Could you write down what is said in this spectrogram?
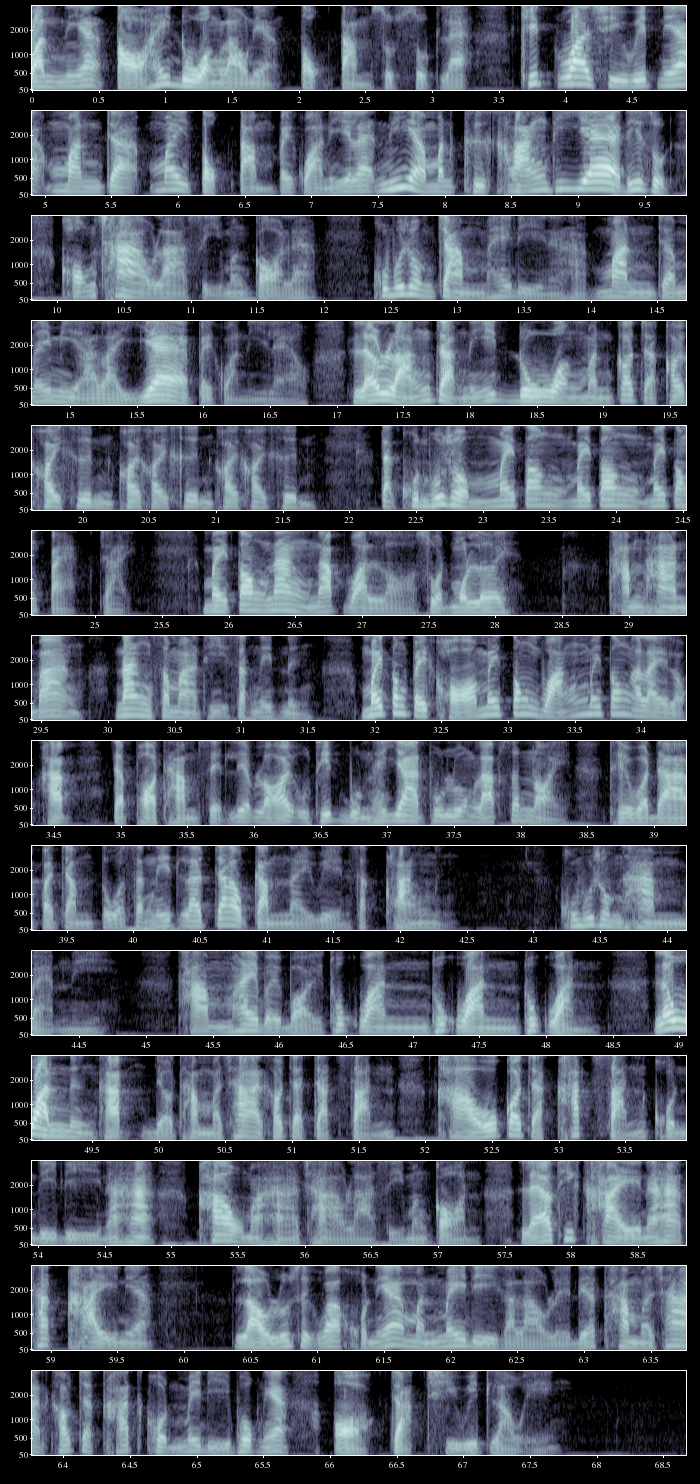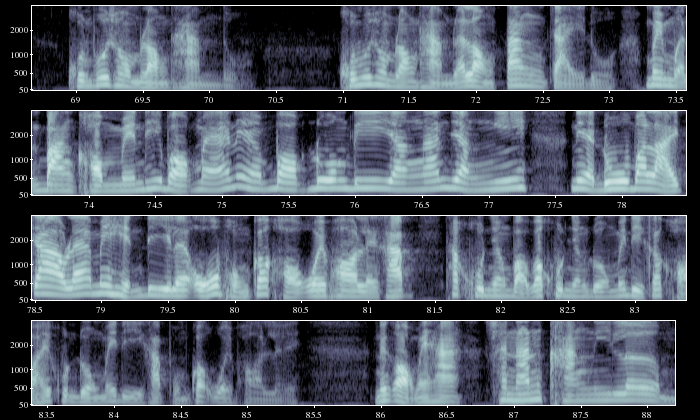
วันนี้ต่อให้ดวงเราเนี่ยตกต่ำสุดๆ และคิดว่าชีวิตเนี้ยมันจะไม่ตกต่ำไปกว่านี้และเนี่ยมันคือครั้งที่แย่ที่สุดของชาวราศีมังกรแล้วคุณผู้ชมจำให้ดีนะครับ มันจะไม่มีอะไรแย่ไปกว่านี้แล้ว แล้วหลังจากนี้ดวงมันก็จะค่อยๆขึ้น ค่อยๆขึ้น ค่อยๆขึ้น แต่คุณผู้ชมไม่ต้องไม่ต้องไม่ต้องแปลกใจ ไม่ต้องนั่งนับวันรอสวดมนต์เลย ทำทานบ้าง นั่งสมาธิสักนิดหนึ่ง ไม่ต้องไปขอไม่ต้องหวังไม่ต้องอะไรหรอกครับ แต่พอทำเสร็จเรียบร้อยอุทิศบุญให้ญาติผู้ล่วงลับสักหน่อย เทวดาประจำตัวสักนิดแล้วเจ้ากรรมนายเวรสักครั้งหนึ่ง คุณผู้ชมทำแบบนี้ทำให้บ่อยๆ ทุกวันทุกวันทุกวัน แล้ววันหนึ่งครับ เดี๋ยวธรรมชาติเขาจะจัดสรรเขาก็จะคัดสรรคนดีๆนะฮะเข้ามาหาชาวราศีมังกร แล้วที่ใครนะฮะถ้าใครเนี่ยเรารู้สึกว่าคนเนี้ยมันไม่ดีกับเราเลย เดี๋ยวธรรมชาติเขาจะคัดคนไม่ดีพวกเนี้ยออกจากชีวิตเราเอง คุณผู้ชมลองทำดู คุณผู้ชมลองทำและลองตั้งใจดู ไม่เหมือนบางคอมเมนต์ที่บอกแหมเนี่ยบอกดวงดีอย่างนั้นอย่างนี้เนี่ยดูมาหลายเจ้าแล้วไม่เห็นดีเลยโอ้ผมก็ขออวยพรเลยครับ ถ้าคุณยังบอกว่าคุณยังดวงไม่ดีก็ขอให้คุณดวงไม่ดีครับ ผมก็อวยพรเลย นึกออกไหมฮะ ฉะนั้นครั้งนี้เริ่ม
